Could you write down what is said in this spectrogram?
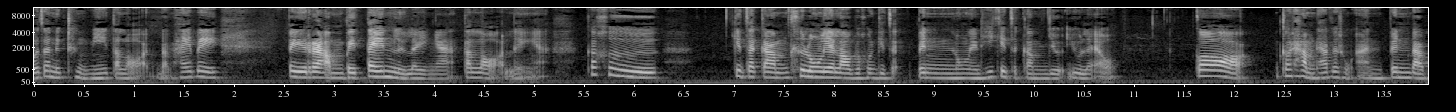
ก็จะนึกถึงนี่ตลอดแบบให้ไปไปรำไปเต้นหรืออะไรเงี้ยตลอดอะไรเงี้ยก็คือกิจกรรมคือโรงเรียนเราเป็นคนกิจเป็นโรงเรียนที่กิจกรรมเยอะอยู่แล้ว ก็ก็ทำแทบจะทุกอันเป็นแบบ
